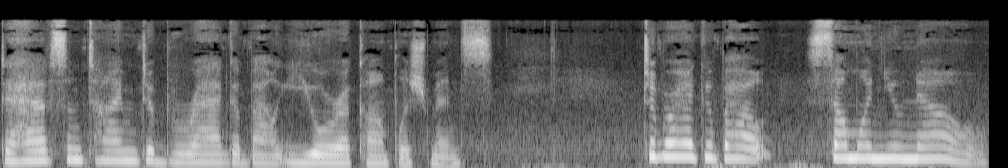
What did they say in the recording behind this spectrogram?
to have some time to brag about your accomplishments, to brag about someone you know.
